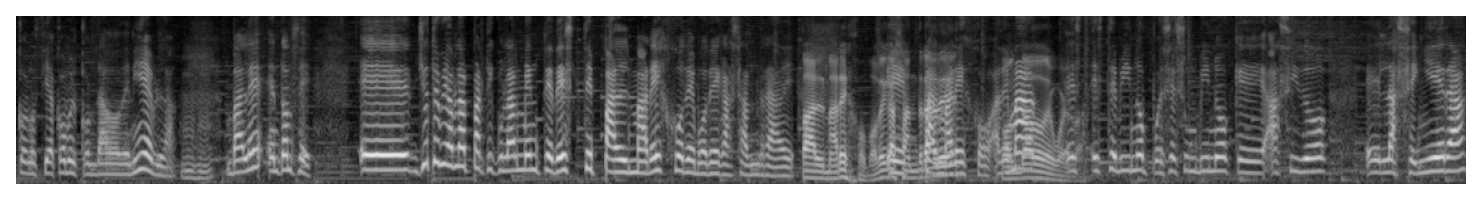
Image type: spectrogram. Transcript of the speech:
conocía como el condado de Niebla, ¿vale? Entonces, eh, yo te voy a hablar particularmente de este palmarejo de bodegas Andrade. Palmarejo, Bodegas Eh, Andrade, Palmarejo. Además, condado de Huelva. es- este vino, pues es un vino que ha sido eh, la señera,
